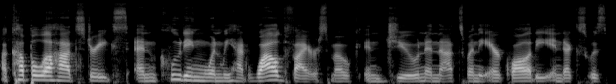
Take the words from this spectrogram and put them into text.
a couple of hot streaks, including when we had wildfire smoke in June. And that's when the air quality index was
